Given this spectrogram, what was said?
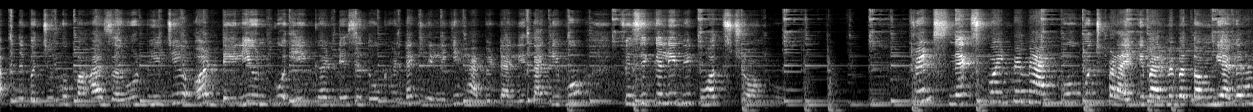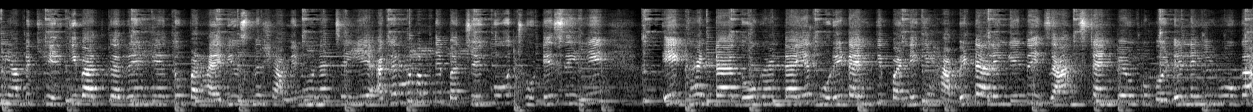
अपने बच्चों को बाहर ज़रूर भेजिए और डेली उनको एक घंटे से दो घंटा खेलने की हैबिट डालिए, ताकि वो फिजिकली भी बहुत स्ट्रॉन्ग फ्रेंड्स नेक्स्ट पॉइंट पे मैं आपको कुछ पढ़ाई के बारे में बताऊँगी। अगर हम यहाँ पे खेल की बात कर रहे हैं तो पढ़ाई भी उसमें शामिल होना चाहिए। अगर हम अपने बच्चे को छोटे से ही एक घंटा, दो घंटा या थोड़े टाइम के पढ़ने की हैबिट डालेंगे तो एग्ज़ाम्स टाइम पे उनको बर्डन नहीं होगा।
